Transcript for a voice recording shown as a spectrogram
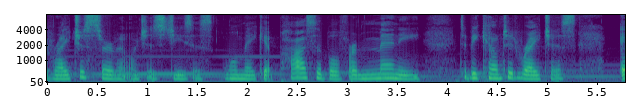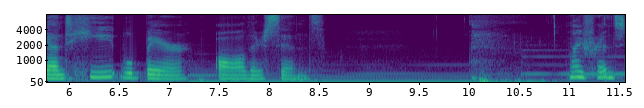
righteous servant, which is Jesus, will make it possible for many to be counted righteous, and he will bear all their sins. My friends,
